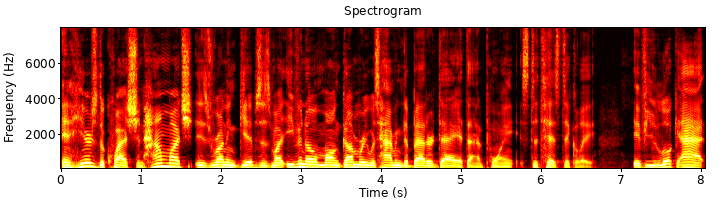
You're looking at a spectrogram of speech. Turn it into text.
And here's the question: How much is running Gibbs as much? Even though Montgomery was having the better day at that point, statistically, if you look at,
